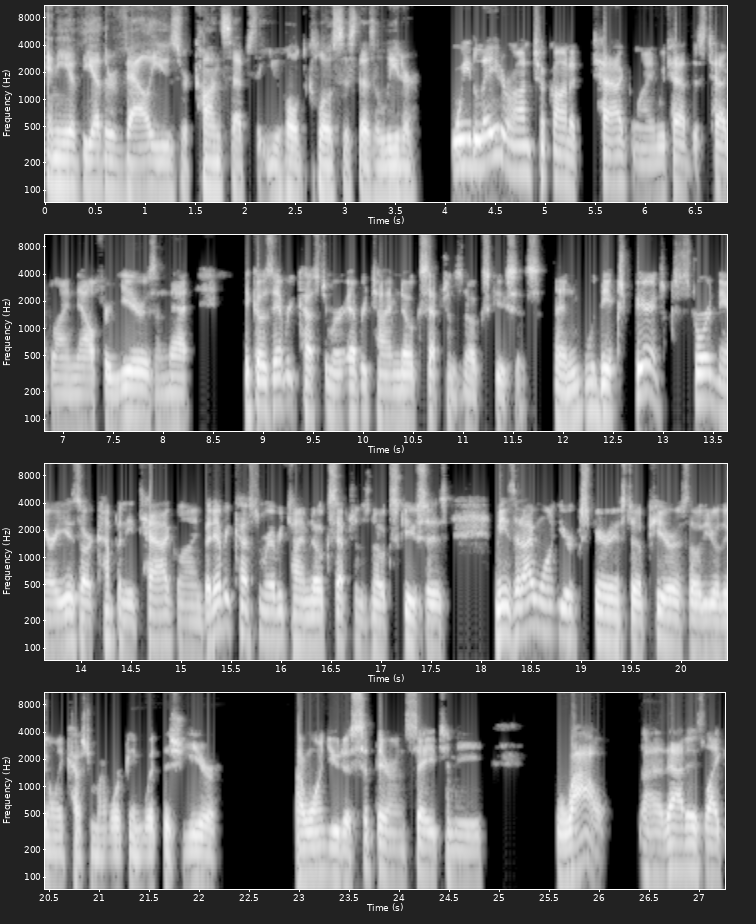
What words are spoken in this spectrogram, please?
any of the other values or concepts that you hold closest as a leader. We later on took on a tagline. We've had this tagline now for years, and that it goes every customer, every time, no exceptions, no excuses. And the experience extraordinary is our company tagline, but every customer, every time, no exceptions, no excuses means that I want your experience to appear as though you're the only customer I'm working with this year. I want you to sit there and say to me, wow, uh, that is like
